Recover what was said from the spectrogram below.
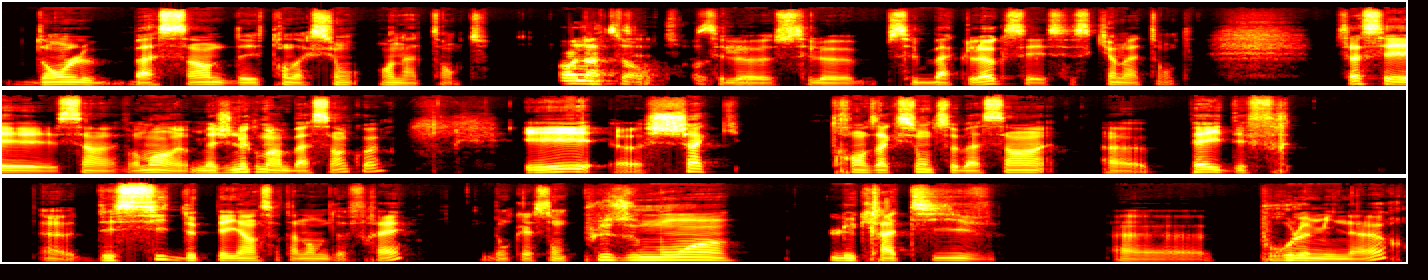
dans le bassin des transactions en attente. En attente. C'est le, le, le backlog, c'est ce qui est en attente. Ça, c'est vraiment, imaginez comme un bassin, quoi. Et euh, chaque transaction de ce bassin euh, paye des frais, décide de payer un certain nombre de frais. Donc, elles sont plus ou moins lucratives pour le mineur.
